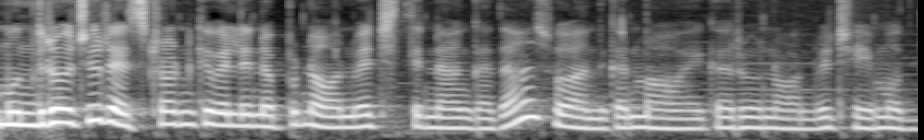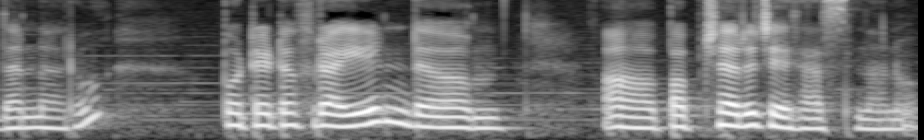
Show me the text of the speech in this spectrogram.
ముందు రోజు రెస్టారెంట్కి వెళ్ళినప్పుడు నాన్ వెజ్ తిన్నాం కదా. సో అందుకని మావయ్య గారు నాన్ వెజ్ ఏం వద్దన్నారు. పొటాటో ఫ్రై అండ్ పప్పుచారు చేసేస్తున్నాను.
